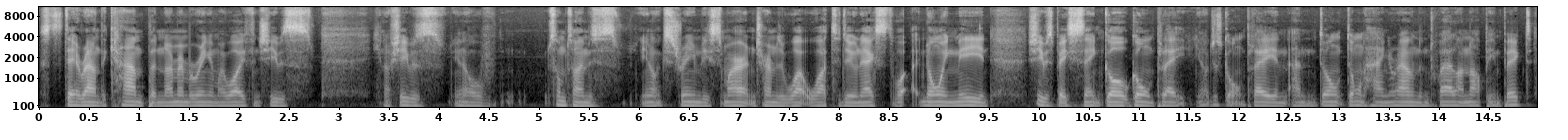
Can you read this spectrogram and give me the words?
stay around the camp? And I remember ringing my wife and she was, you know, she was, you know, sometimes you know extremely smart in terms of what what to do next. What, knowing me, and she was basically saying, "Go, go and play. You know, just go and play, and, and don't don't hang around and dwell on not being picked."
